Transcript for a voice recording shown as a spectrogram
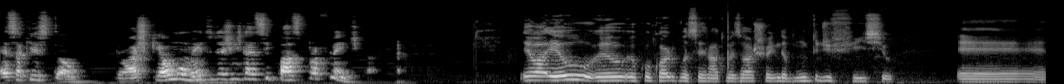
essa questão. Então acho que é o momento de a gente dar esse passo para frente, cara. Eu, eu, eu, eu, concordo com você, Renato, mas eu acho ainda muito difícil. É,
